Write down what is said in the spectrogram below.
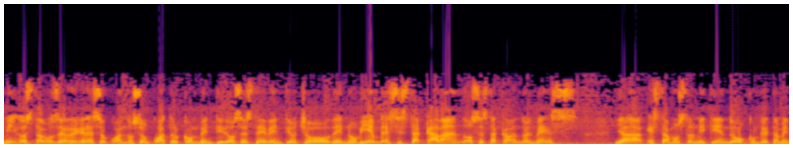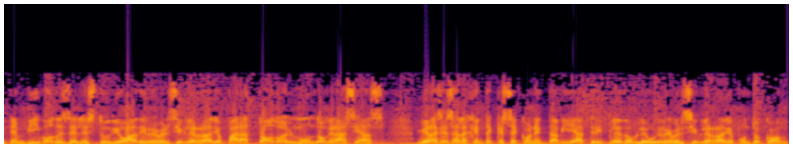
Amigos, estamos de regreso cuando son 4 con 22 este 28 de noviembre. Se está acabando, se está acabando el mes. Ya estamos transmitiendo completamente en vivo desde el estudio A de Irreversible Radio para todo el mundo. Gracias. Gracias a la gente que se conecta vía www.irreversibleradio.com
